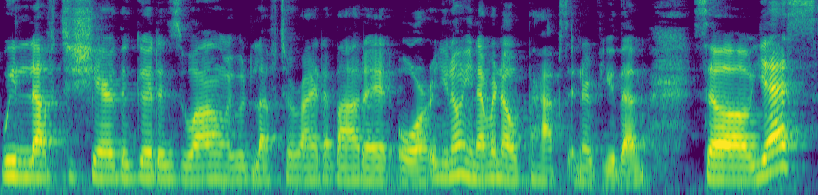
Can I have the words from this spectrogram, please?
we love to share the good as well. And we would love to write about it or, you know, you never know, perhaps interview them. So, yes,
